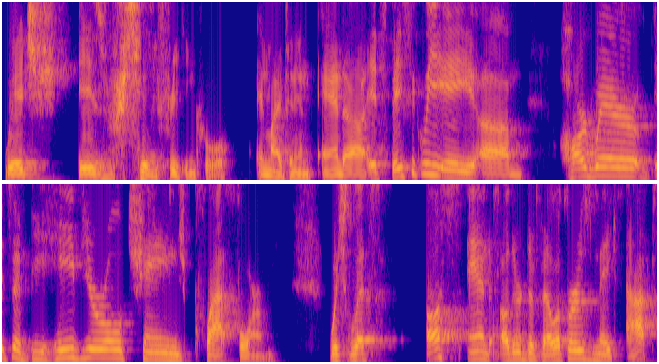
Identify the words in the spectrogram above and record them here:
which is really freaking cool, in my opinion. And uh, it's basically a um, hardware, it's a behavioral change platform, which lets us and other developers make apps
